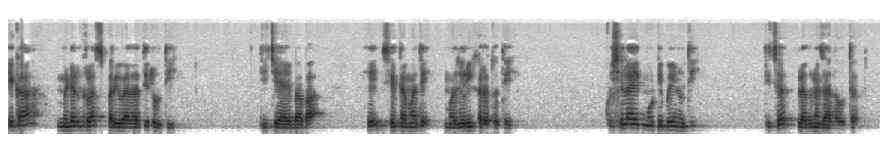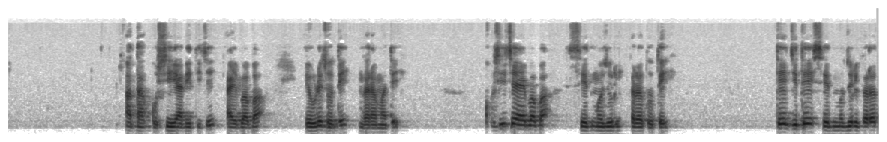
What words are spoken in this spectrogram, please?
एका मिडल क्लास परिवारातील होती. तिचे आईबाबा हे शेतामध्ये मजुरी करत होते. खुशीला एक मोठी बहीण होती. तिचं लग्न झालं होतं. आता खुशी आणि तिचे आईबाबा एवढेच होते घरामध्ये. खुशीचे आई बाबा शेतमजुरी करत होते. ते जिथे शेतमजुरी करत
